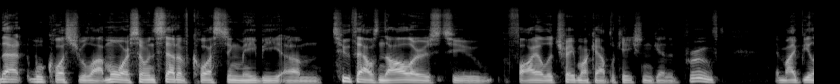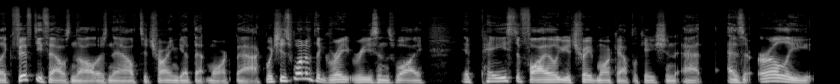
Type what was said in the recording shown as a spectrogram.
that will cost you a lot more. So instead of costing maybe um, two thousand dollars to file a trademark application and get it approved, it might be like fifty thousand dollars now to try and get that mark back. Which is one of the great reasons why it pays to file your trademark application at as early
